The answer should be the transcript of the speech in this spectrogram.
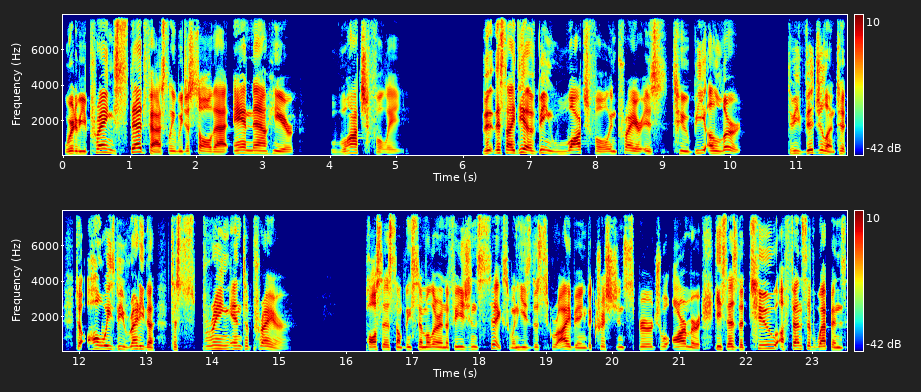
we're to be praying steadfastly. We just saw that. And now here, watchfully. This idea of being watchful in prayer is to be alert, to be vigilant, to, to always be ready to, to spring into prayer. Paul says something similar in Ephesians 6 when he's describing the Christian spiritual armor. He says the two offensive weapons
